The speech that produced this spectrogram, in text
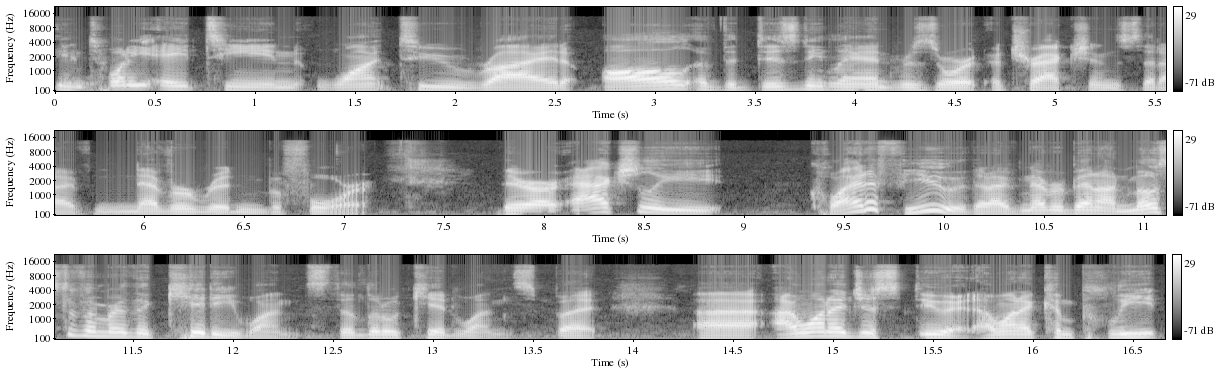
in 2018 want to ride all of the Disneyland resort attractions that I've never ridden before. There are actually quite a few that I've never been on. Most of them are the kiddie ones, the little kid ones, but uh, I want to just do it. I want to complete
